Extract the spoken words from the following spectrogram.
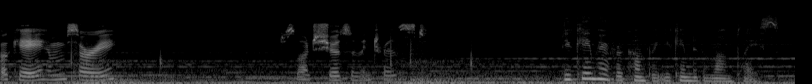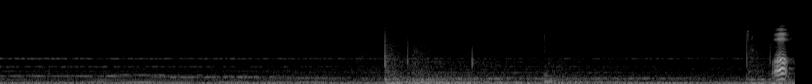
okay. I'm sorry. Just wanted to show some interest. If you came here for comfort, you came to the wrong place. Well,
